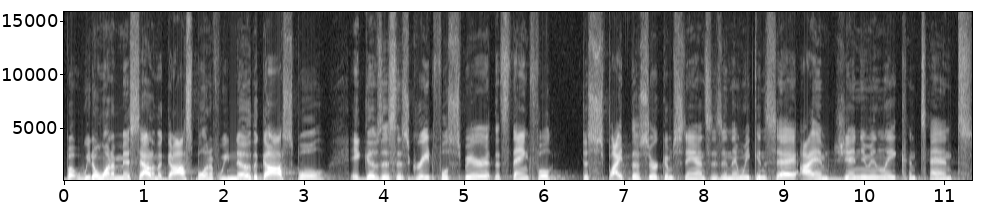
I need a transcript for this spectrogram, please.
but we don't want to miss out on the gospel. And if we know the gospel, it gives us this grateful spirit that's thankful despite the circumstances, and then we can say, I am genuinely content,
